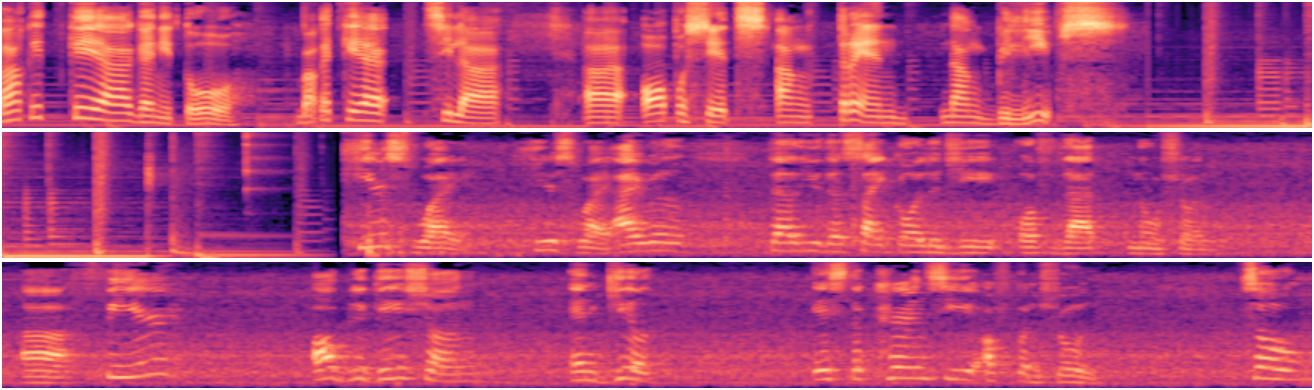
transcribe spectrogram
Bakit kaya ganito? Bakit kaya sila uh, opposites ang trend ng beliefs? Here's why here's why. I will tell you the psychology of that notion. Uh, fear, obligation, and guilt is the currency of control. So,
